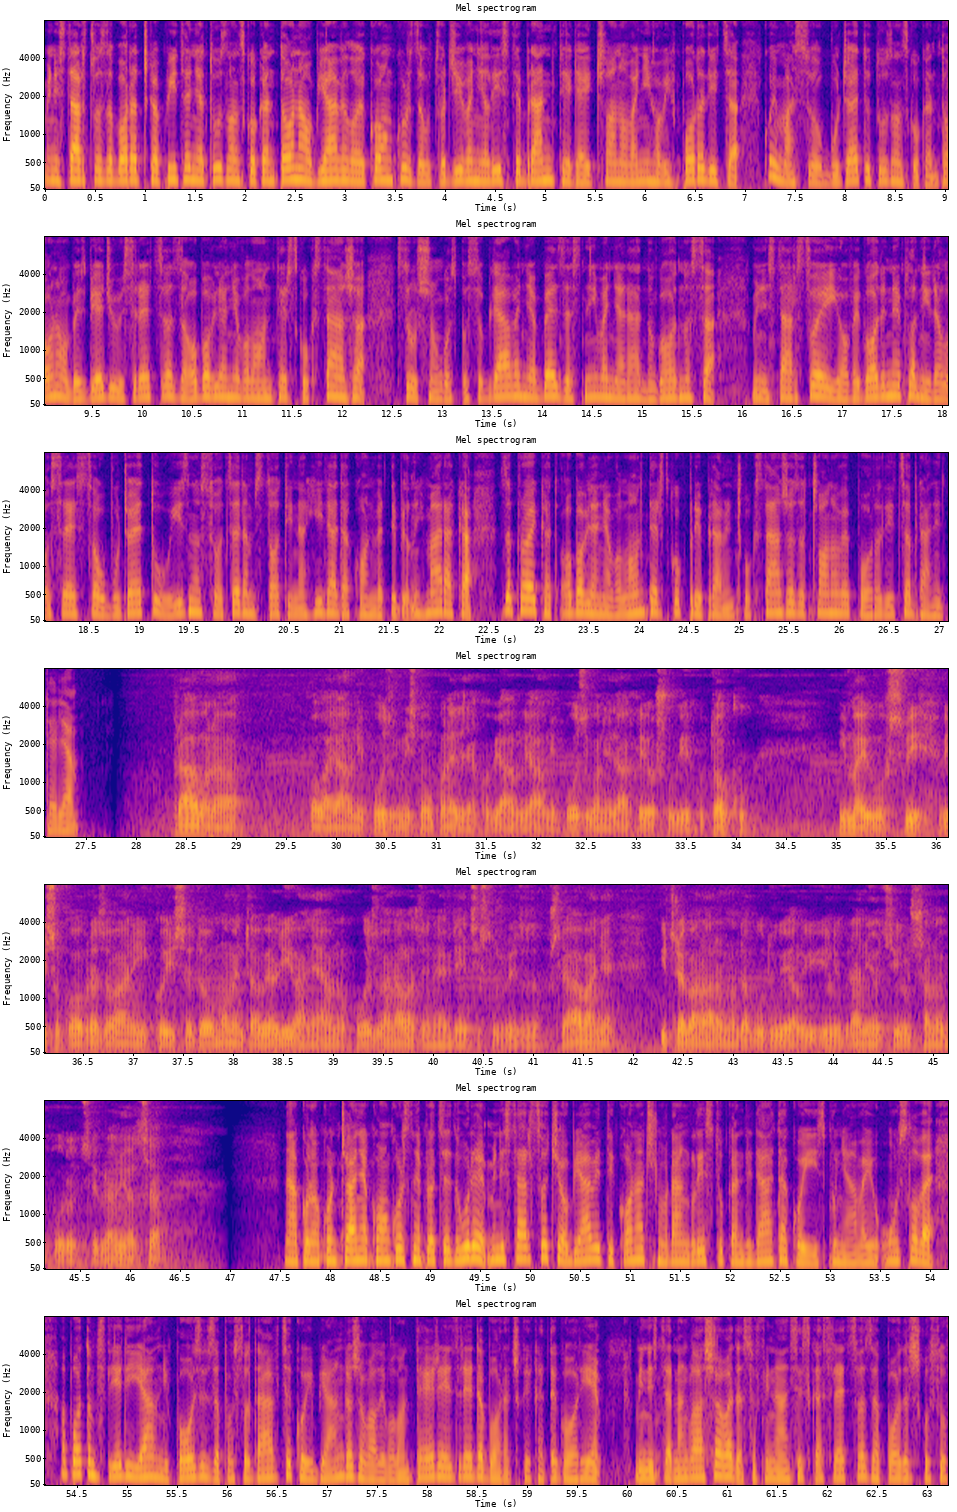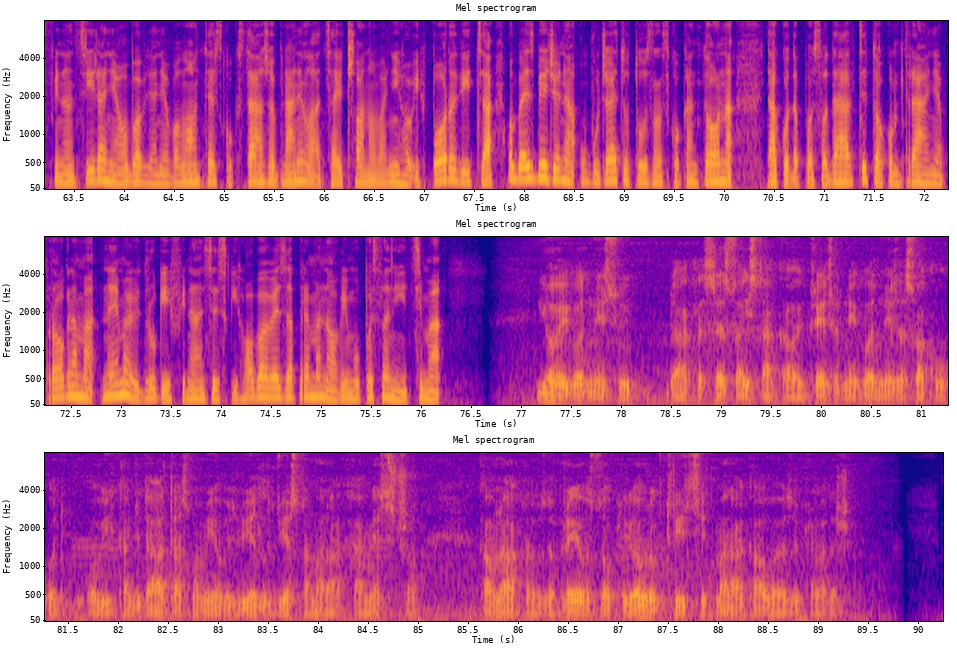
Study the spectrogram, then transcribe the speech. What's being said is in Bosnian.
Ministarstvo za boračka pitanja Tuzlanskog kantona objavilo je konkurs za utvrđivanje liste branitelja i članova njihovih porodica kojima su u budžetu Tuzlanskog kantona obezbjeđuju sredstva za obavljanje volonterskog staža, stručnog osposobljavanja bez zasnivanja radnog odnosa. Ministarstvo je i ove godine planiralo sredstva u budžetu u iznosu od 700.000 konvertibilnih maraka za projekat obavljanja volonterskog pripravničkog staža za članove porodica branitelja. Pravo na ovaj javni poziv. Mi smo u ponedeljak objavili javni poziv, on je dakle još uvijek u toku. Imaju svi visoko obrazovani koji se do momenta objavljivanja javnog poziva nalaze na evidenciji službe za zapošljavanje i treba naravno da budu jeli, ili branioci ili članovi porodice branioca. Nakon okončanja konkursne procedure, ministarstvo će objaviti konačnu rang listu kandidata koji ispunjavaju uslove, a potom slijedi javni poziv za poslodavce koji bi angažovali volontere iz reda boračke kategorije. Ministar naglašava da su finansijska sredstva za podršku sufinansiranja obavljanja volonterskog staža branilaca i članova njihovih porodica obezbjeđena u budžetu Tuzlanskog kantona, tako da poslodavci tokom trajanja programa nemaju drugih finansijskih obaveza prema novim uposlenicima. I ove godine su dakle, sredstva ista kao i prethodne godine. Za svakog od ovih kandidata smo mi obezbijedili 200 maraka mjesečno kao naknadu za prevoz, topli obrok, 30 maraka obaveze prema državi.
